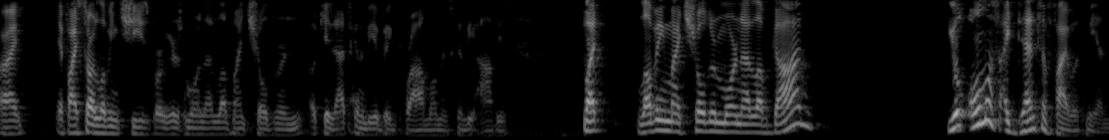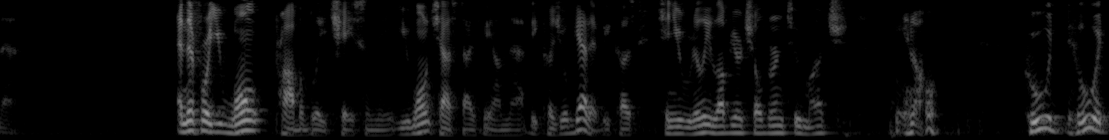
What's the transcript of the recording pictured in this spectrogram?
All right if I start loving cheeseburgers more than I love my children, okay, that's going to be a big problem. It's going to be obvious. But loving my children more than I love God, you'll almost identify with me in that. And therefore, you won't probably chasten me. You won't chastise me on that because you'll get it. Because can you really love your children too much? You know, who would who would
